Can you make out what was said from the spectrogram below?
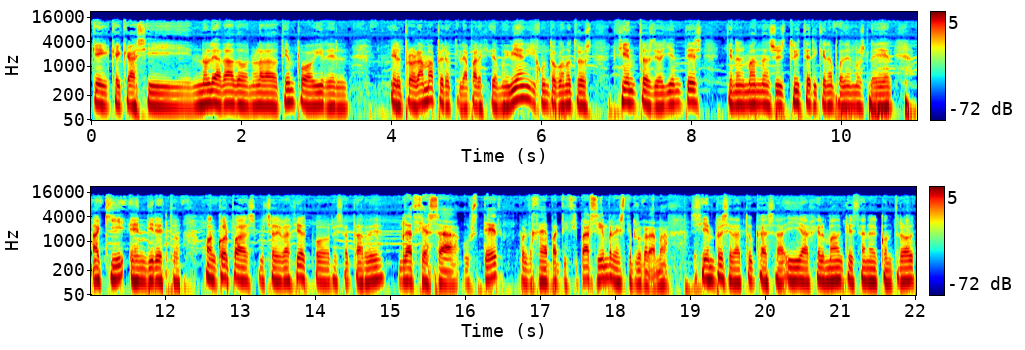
que, que casi no le ha dado, no le ha dado tiempo a oír el, el programa, pero que le ha parecido muy bien y junto con otros cientos de oyentes que nos mandan sus Twitter y que no podemos leer aquí en directo. Juan Corpas, muchas gracias por esta tarde. Gracias a usted por dejar de participar siempre en este programa. Siempre será tu casa. Y a Germán, que está en el control,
